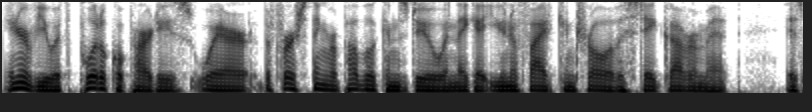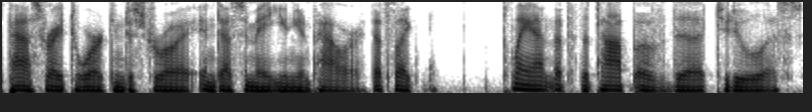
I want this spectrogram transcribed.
interview with political parties where the first thing republicans do when they get unified control of a state government is pass right to work and destroy and decimate union power. That's like plan that's the top of the to-do list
